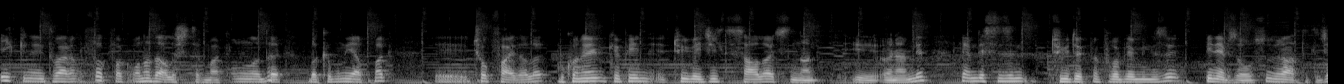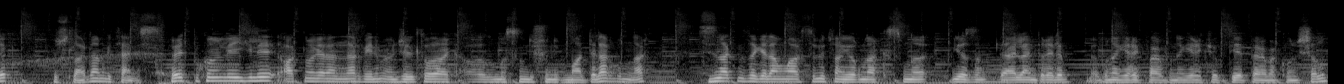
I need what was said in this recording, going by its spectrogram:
İlk günden itibaren ufak ufak ona da alıştırmak, onunla da bakımını yapmak e, çok faydalı. Bu konu hem köpeğin tüy ve cilt sağlığı açısından e, önemli hem de sizin tüy dökme probleminizi bir nebze olsun rahatlatacak hususlardan bir tanesi. Evet bu konuyla ilgili aklıma gelenler benim öncelikli olarak alınmasını düşündüğüm maddeler bunlar. Sizin aklınıza gelen varsa lütfen yorumlar kısmına yazın, değerlendirelim. ve Buna gerek var, buna gerek yok diye beraber konuşalım.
